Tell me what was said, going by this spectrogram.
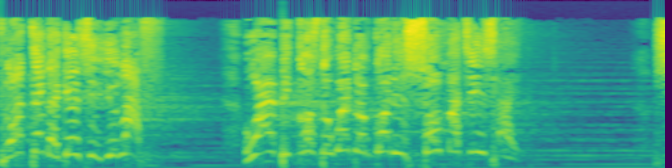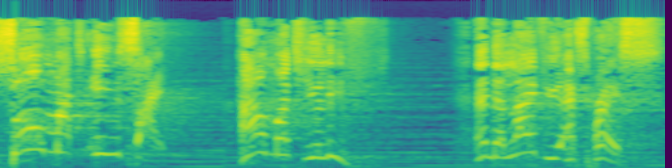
plotted against you. You laugh. Why? Because the word of God is so much inside. So much inside. How much you live. And the life you express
